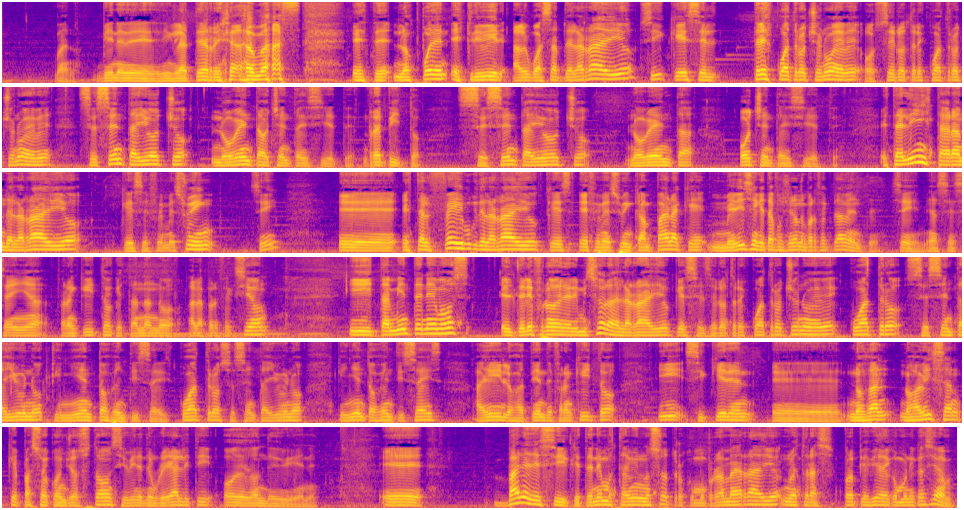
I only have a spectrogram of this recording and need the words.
bueno, viene de Inglaterra y nada más, este, nos pueden escribir al WhatsApp de la radio, que es el 3489 o 03489 68 90 87. Repito, 68 90 87. Está el Instagram de la radio, que es FM Swing, ¿sí? Eh, está el Facebook de la radio, que es FM Swing Campana, que me dicen que está funcionando perfectamente. Sí, me hace seña Franquito, que está andando a la perfección. Y también tenemos el teléfono de la emisora de la radio, que es el 03489-461-526. 461-526. Ahí los atiende Franquito. Y si quieren, eh, nos, dan, nos avisan qué pasó con Joss Stone, si viene de un reality o de dónde viene. Eh, vale decir que tenemos también nosotros, como programa de radio, nuestras propias vías de comunicación.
